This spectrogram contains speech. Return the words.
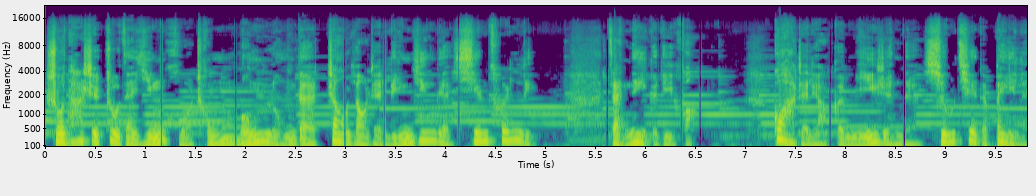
说它是住在萤火虫朦胧的照耀着林荫的仙村里，在那个地方挂着两个迷人的羞怯的蓓蕾，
